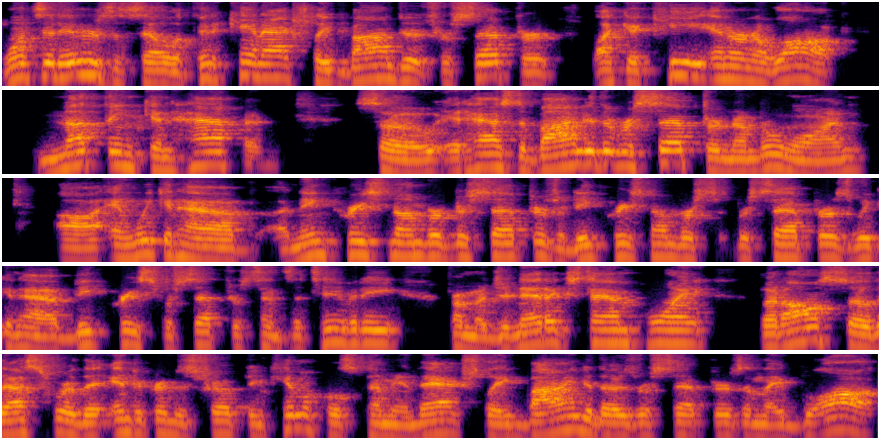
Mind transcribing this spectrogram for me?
Once it enters the cell, if it can't actually bind to its receptor, like a key entering a lock, nothing can happen. So it has to bind to the receptor, number one. Uh, and we can have an increased number of receptors or decreased number of receptors. We can have decreased receptor sensitivity from a genetic standpoint, but also that's where the endocrine disrupting chemicals come in. They actually bind to those receptors and they block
